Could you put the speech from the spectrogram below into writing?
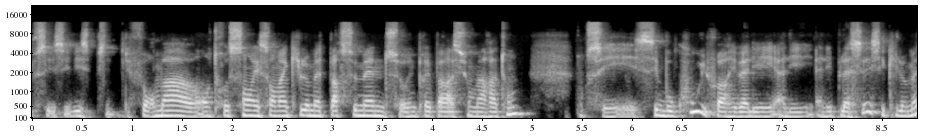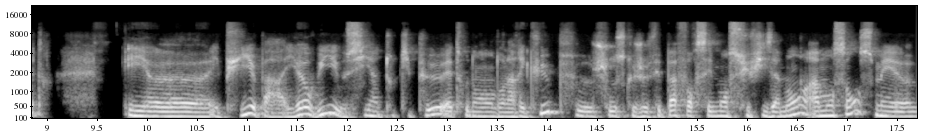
c'est, des, formats entre 100 et 120 km par semaine sur une préparation marathon. Donc c'est, beaucoup. Il faut arriver à les, à les, à les placer ces kilomètres. Et, euh, et puis par ailleurs, oui, aussi un tout petit peu être dans, dans la récup, euh, chose que je fais pas forcément suffisamment à mon sens, mais euh,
